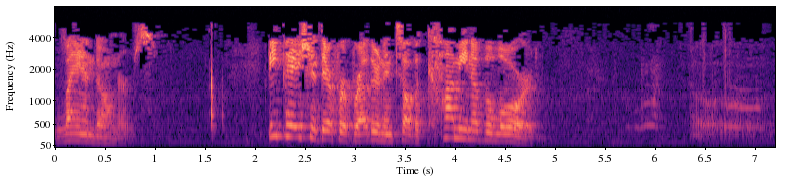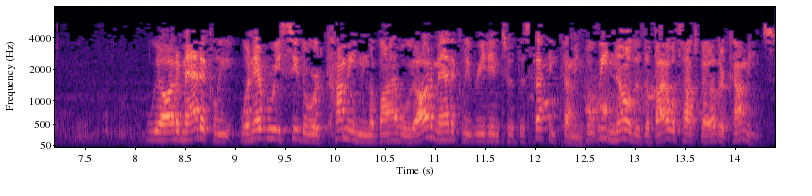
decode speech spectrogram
landowners. Be patient, therefore, brethren, until the coming of the Lord. We automatically, whenever we see the word coming in the Bible, we automatically read into it the second coming. But we know that the Bible talks about other comings.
